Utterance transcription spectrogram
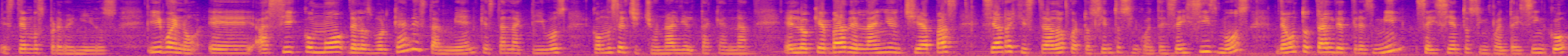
estemos prevenidos. Y bueno, eh, así como de los volcanes también que están activos, como es el Chichonal y el Tacaná. En lo que va del año en Chiapas se han registrado 456 sismos de un total de 3.655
